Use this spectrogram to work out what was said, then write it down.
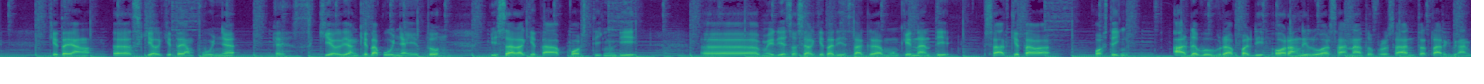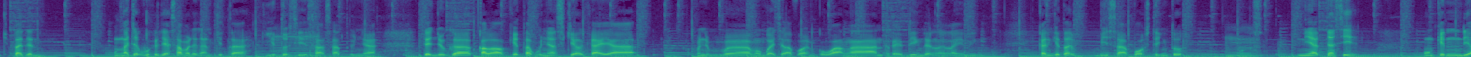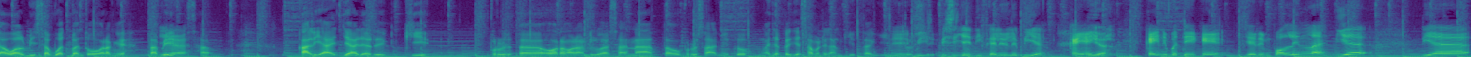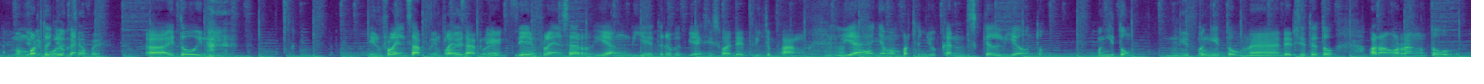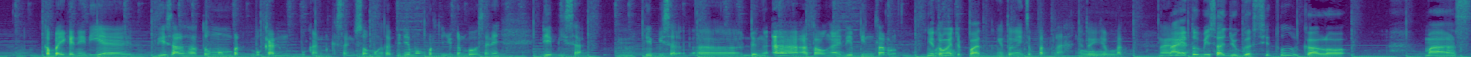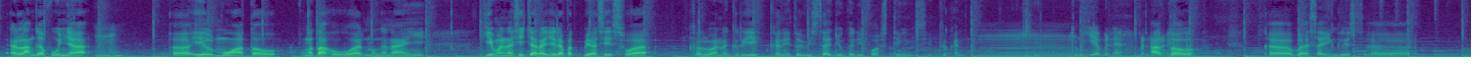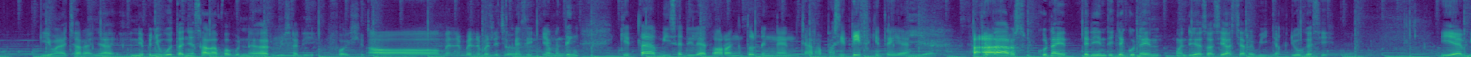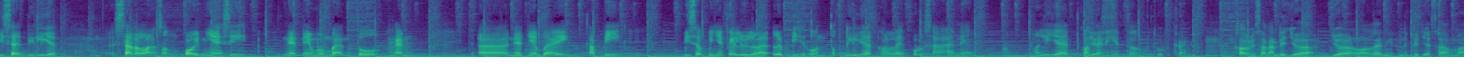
Kita yang eh, skill kita yang punya eh skill yang kita punya itu Hmm. bisa lah kita posting di eh, media sosial kita di Instagram. Mungkin nanti saat kita posting ada beberapa di orang di luar sana atau perusahaan tertarik dengan kita dan mengajak bekerja sama dengan kita gitu sih Hmm. salah satunya dan juga kalau kita punya skill kayak membaca laporan keuangan trading dan lain-lain kan kita bisa posting tuh Hmm. niatnya sih mungkin di awal bisa buat bantu orang ya tapi sa- kali aja ada rezeki peru- eh, orang-orang di luar sana atau perusahaan itu ngajak kerjasama dengan kita gitu Iya, sih. bi- bisa jadi value lebih ya kayak Iya. ini kayak ini berarti kayak Jeremy Pauline lah dia dia mempertunjukkan Jadi, siapa ya? Eh, itu ini influencer influencer Oh, influencer. dia influencer yang dia itu dapat beasiswa dari Jepang Mhm. dia hanya mempertunjukkan skill dia untuk menghitung Menghitung. menghitung nah dari situ tuh orang-orang tuh kebaikannya dia dia salah satu memper bukan bukan kesannya sombong tapi dia mempertunjukkan bahwasannya dia bisa Hmm. dia bisa eh, dengan ah, atau enggak dia pintar Ngitungnya untuk- cepat. ngitungnya cepat lah ngitungnya Oh. cepat Nah, dia- itu bisa juga sih tuh kalau Mas Erlangga punya Hmm, eh, ilmu atau pengetahuan mengenai gimana sih caranya dapat beasiswa ke luar negeri kan itu bisa juga diposting di situ kan hmm, Gitu. iya benar benar atau eh, bahasa Inggris eh, gimana caranya ini penyebutannya salah apa benar Hmm. bisa di voice itu Oh, bener-bener bener Gitu. juga sih. Yang penting kita bisa dilihat orang itu dengan cara positif gitu ya. iya kita ah. harus gunain jadi intinya gunain media sosial secara bijak juga sih Iya, bisa dilihat secara langsung poinnya sih niatnya membantu Hmm. kan eh, niatnya baik, tapi bisa punya value lebih untuk dilihat oleh perusahaan yang melihat konten Yes, itu. betul kan Hmm. kalau misalkan dia jual jualan online ada kerjasama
